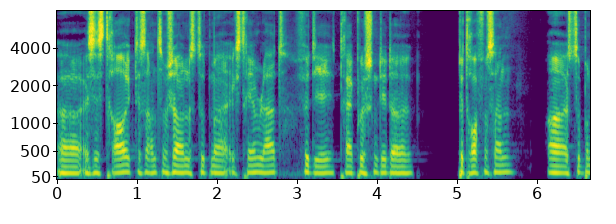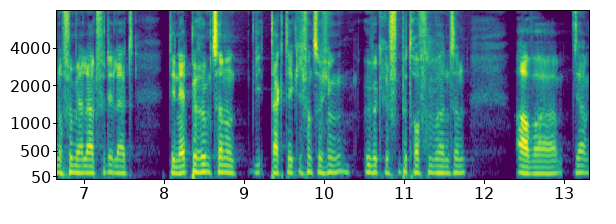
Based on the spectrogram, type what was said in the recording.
Äh, es ist traurig, das anzuschauen. Es tut mir extrem leid für die drei Burschen, die da betroffen sind. Äh, es tut mir noch viel mehr leid für die Leute, die nicht berühmt sind und tagtäglich von solchen Übergriffen betroffen worden sind. Aber ja,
